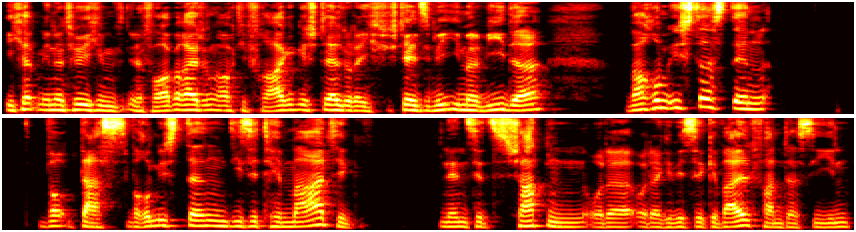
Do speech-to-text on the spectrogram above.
ich habe mir natürlich in, der Vorbereitung auch die Frage gestellt oder ich stelle sie mir immer wieder, warum ist das denn das? Warum ist denn diese Thematik, nennen es jetzt Schatten oder, oder gewisse Gewaltfantasien,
